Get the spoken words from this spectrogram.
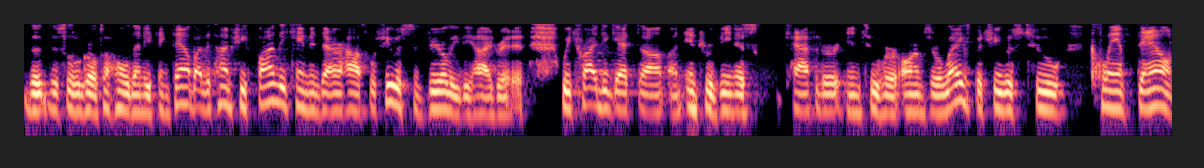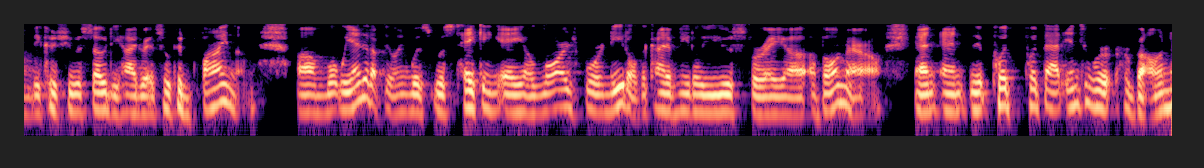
the, this little girl to hold anything down. By the time she finally came into our hospital, she was severely dehydrated. We tried to get um, an intravenous catheter into her arms or legs, but she was too clamped down because she was so dehydrated, so couldn't find them. Um, what we ended up doing was was taking a, a, large bore needle, the kind of needle you use for a, uh, a bone marrow, and and put put that into her, her bone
